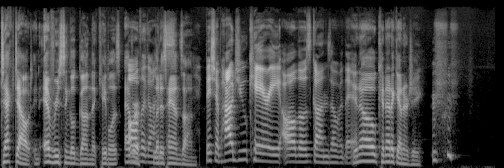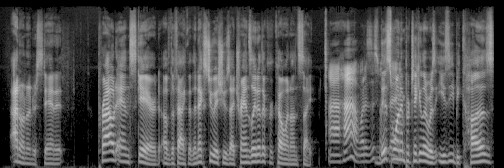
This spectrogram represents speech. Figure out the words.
decked out in every single gun that Cable has ever let his hands on. Bishop, how'd you carry all those guns over there? You know, kinetic energy. I don't understand it. Proud and scared of the fact that the next two issues I translated the Krakoan on site. Uh huh. What does this one This say? one in particular was easy because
